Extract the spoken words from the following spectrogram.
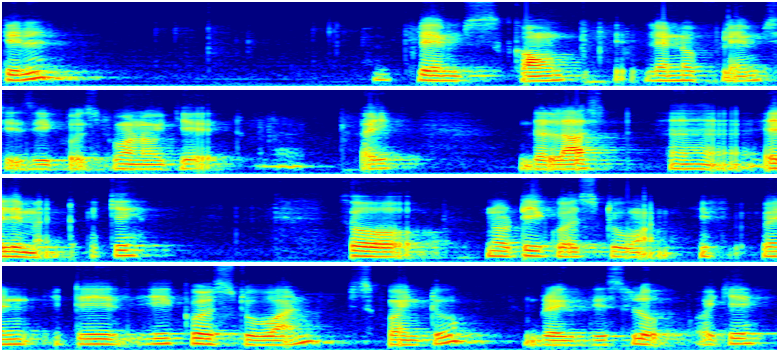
till flames count. Len of flames is equals to 1 okay right? The last uh, element. Okay. So not equals to 1 if when it is equals to 1 it's going to break this loop. Okay.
